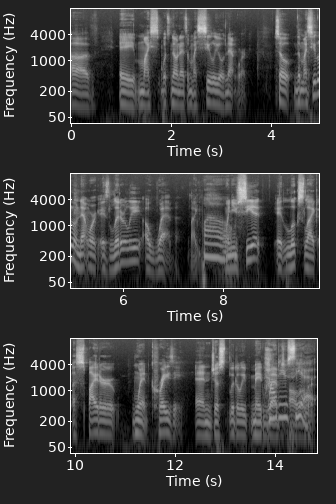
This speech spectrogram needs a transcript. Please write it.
of a my what's known as a mycelial network. So the mycelial network is literally a web. Like Whoa. when you see it, it looks like a spider went crazy and just literally made webs. How do you all see over it?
